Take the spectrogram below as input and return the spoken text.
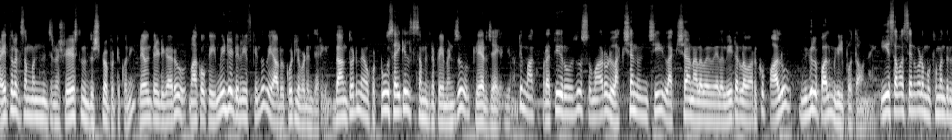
రైతులకు సంబంధించిన శ్రేయస్సును దృష్టిలో పెట్టుకుని రేవంత్ రెడ్డి గారు మాకు ఒక ఇమీడియట్ రిలీఫ్ కింద ఒక యాభై కోట్లు ఇవ్వడం జరిగింది. దాంతో మేము ఒక టూ సైకిల్స్ సంబంధించిన పేమెంట్స్ క్లియర్ చేయగలిగాం. అంటే మాకు ప్రతిరోజు సుమారు లక్ష నుంచి లక్ష నలభై వేల లీటర్ల వరకు పాలు మిగులు పాలు మిగిలిపోతా ఉన్నాయి. ఈ సమస్యను కూడా ముఖ్యమంత్రి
